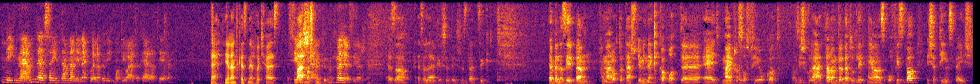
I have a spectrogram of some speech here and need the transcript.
Még nem, de szerintem lennének olyanok, akik motiváltak erre a térre. Te jelentkeznél, hogyha ez már most működne? Nagyon szívesen. Ez a, ez a lelkesedés, ez tetszik. Ebben az évben, ha már oktatás, ugye mindenki kapott egy Microsoft fiókot az iskola által, amivel be tud lépni az Office-ba és a Teams-be is.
